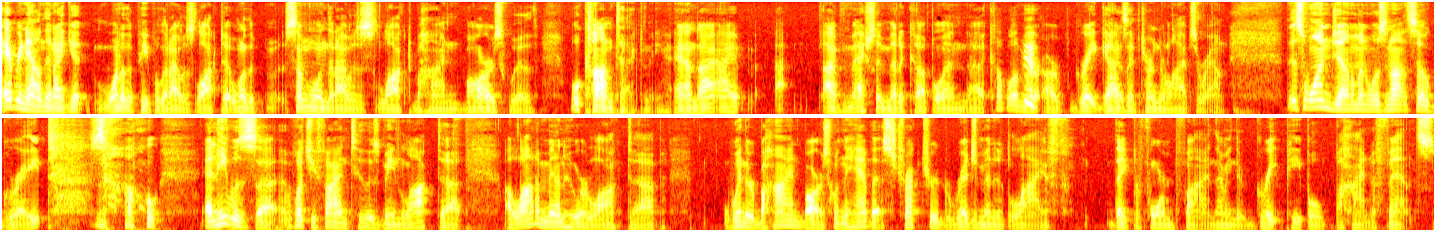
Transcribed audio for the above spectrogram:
every now and then I get one of the people that I was locked up, one of the someone that I was locked behind bars with, will contact me, and I, I, I have actually met a couple, and a couple of them hmm. are, are great guys. I've turned their lives around. This one gentleman was not so great, so and he was uh, what you find too is being locked up a lot of men who are locked up, when they're behind bars, when they have that structured, regimented life, they perform fine. I mean, they're great people behind a fence.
